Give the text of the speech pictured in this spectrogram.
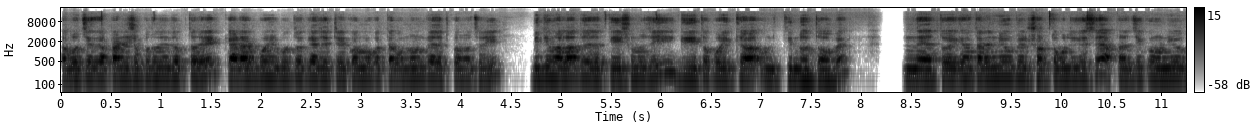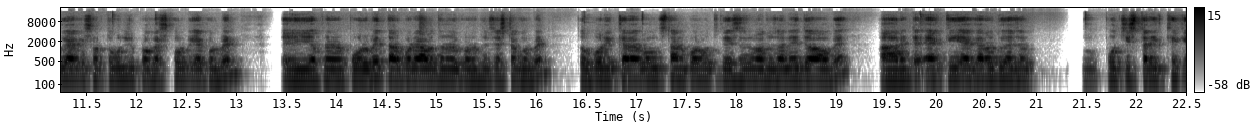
গিয়ে প্রাণী সম্পদ অধিদপ্তরে ক্যাডার বহির্ভূত গ্যাজেটের কর্মকর্তা এবং নন গ্যাজেট কর্মচারী বিধিমালা দুই হাজার তেইশ অনুযায়ী গৃহীত পরীক্ষা উত্তীর্ণ হতে হবে। তো এখানে তারা নিয়োগের শর্তাবলী গেছে আপনারা যে কোনো নিয়োগে আগে শর্তাবলী প্রকাশ করবে ইয়ে করবেন, এই আপনারা পড়বেন, তারপরে আবেদনের করার চেষ্টা করবেন। তো পরীক্ষা এবং স্থান পরবর্তীতে এস এর মাধ্যমে জানিয়ে দেওয়া হবে। আর এটা একই এগারো দুই হাজার পঁচিশ তারিখ থেকে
